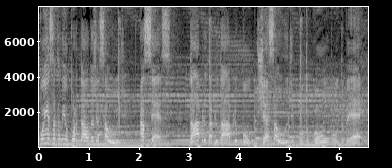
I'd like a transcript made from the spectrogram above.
Conheça também o portal da G Saúde. Acesse www.gsaude.com.br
